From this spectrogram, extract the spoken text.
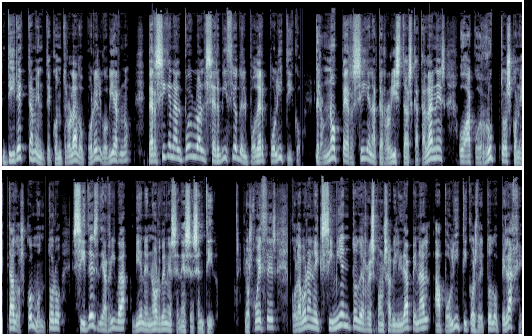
directamente controlado por el gobierno, persiguen al pueblo al servicio del poder político, pero no persiguen a terroristas catalanes o a corruptos conectados con Montoro si desde arriba vienen órdenes en ese sentido. Los jueces colaboran eximiento de responsabilidad penal a políticos de todo pelaje,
